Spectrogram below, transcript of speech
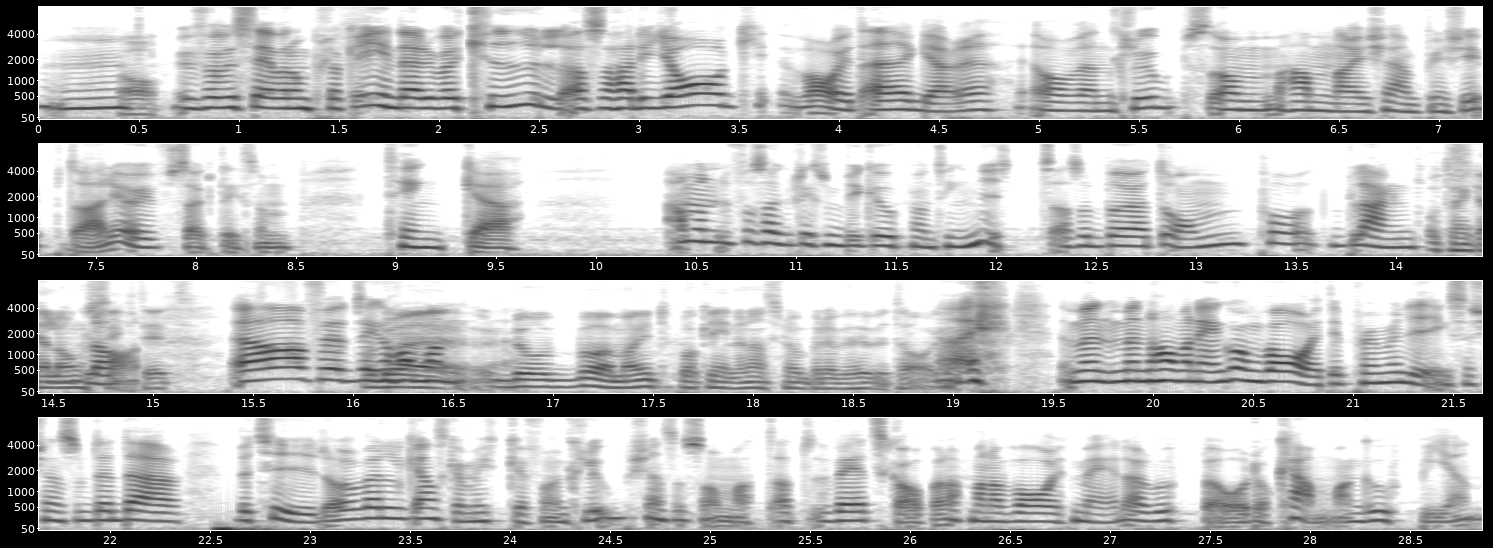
Mm. Ja. Vi får väl se vad de plockar in. Det hade varit kul. Alltså hade jag varit ägare av en klubb som hamnar i Championship då hade jag ju försökt liksom tänka Ja men försökt liksom bygga upp någonting nytt. Alltså börjat om på ett blankt Och tänka långsiktigt. Blad. Ja för jag tänker har man Då bör man ju inte plocka in den här snubben överhuvudtaget. Nej men, men har man en gång varit i Premier League så känns det som det där betyder väl ganska mycket för en klubb känns det som. Att, att vetskapen att man har varit med där uppe och då kan man gå upp igen.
